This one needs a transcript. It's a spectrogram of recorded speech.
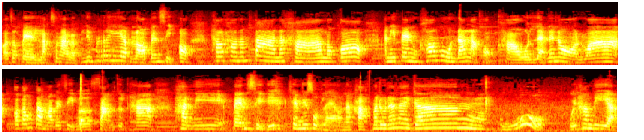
ก็จะเป็นลักษณะแบบเรียบๆเนาะเป็นสีออกเทาๆน้ำตาลนะคะ แล้วก็อันนี้เป็นข้อมูลด้านหลังของเขาและแน่นอนว่าก็ต้องตามมาเป็นสีเบอร์ 3.5ฮันนี่เป็นสีที่เข้มที่สุดแล้วนะคะ มาดูด้านในกันอู้อุ้ยทำดีอะ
